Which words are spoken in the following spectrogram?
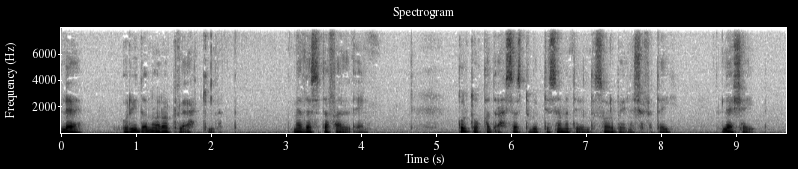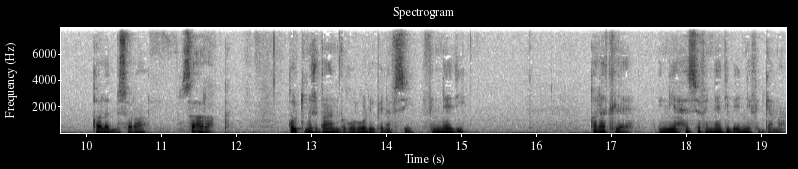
لا أريد أن أراك لأحكي لك. ماذا ستفعل الآن؟ قلت قد أحسست بابتسامة الانتصار بين شفتي لا شيء. قالت بسرعة سأراك. قلت مشبعا بغروري بنفسي في النادي. قالت لا. إني أحس في النادي بإني في الجامعة.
